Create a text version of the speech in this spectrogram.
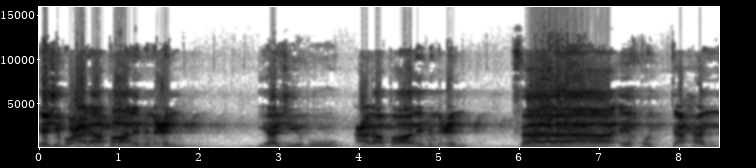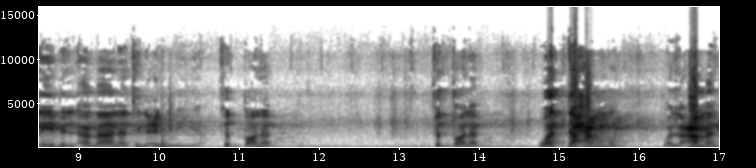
يجب على طالب العلم يجب على طالب العلم فائق التحلي بالأمانة العلمية في الطلب في الطلب والتحمل والعمل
